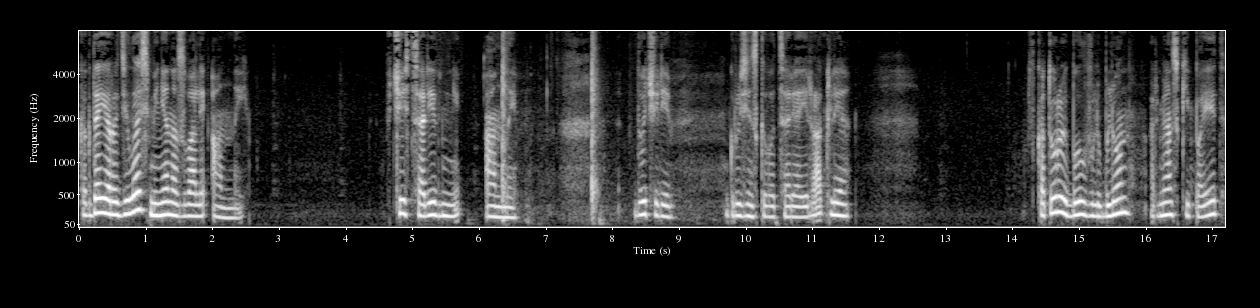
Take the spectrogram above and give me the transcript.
Когда я родилась, меня назвали Анной. В честь царевни Анны, дочери грузинского царя Ираклия, в которую был влюблен армянский поэт,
